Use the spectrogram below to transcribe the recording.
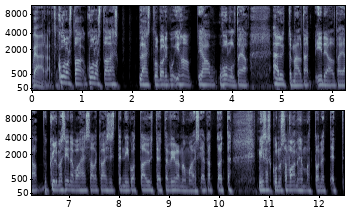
väärältä. kuulostaa, kuulostaa lähes lähestulkoon niin kuin ihan, ihan hullulta ja älyttömältä idealta. Ja kyllä mä siinä vaiheessa alkaisin sitten niin kuin ottaa yhteyttä viranomaisia ja katsoa, että missä kunnossa vanhemmat on, että, että,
